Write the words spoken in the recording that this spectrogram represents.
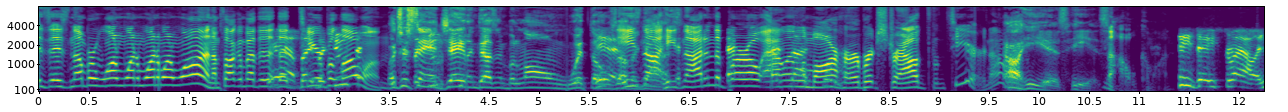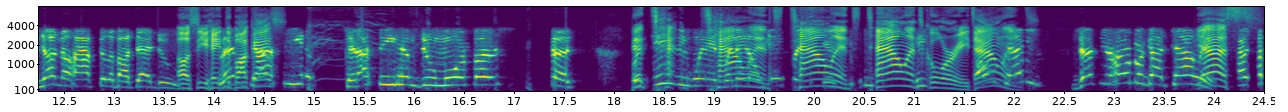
is, is number one, one, one, one, one. I'm talking about the, Yeah, the but- tier but below said- him. But you're saying Jalen doesn't belong with those Yeah, other He's not. guys. He's not in the Burrow, that's Allen, not Lamar, true. Herbert, Stroud tier. No. Oh, he is. He is. no. Come on. CJ Stroud. And y'all know how I feel about that dude. Oh, so you hate the Let's- Buckeyes? Can I, see him, can I see him do more first? Because But it's ta- easy when, when they don't talent, game plan talent, talent, Corey, talent. Okay. Justin Herbert got talent. Yes. I, I'm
